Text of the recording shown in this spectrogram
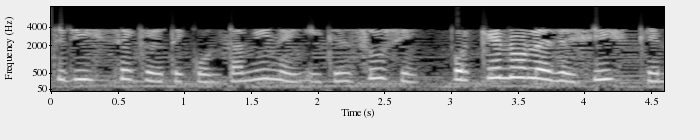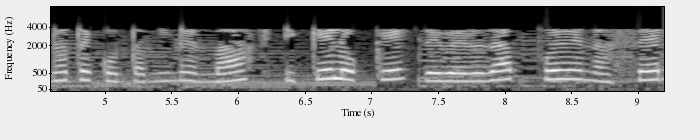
triste que te contaminen y te ensucien. ¿Por qué no les decís que no te contaminen más y que lo que de verdad pueden hacer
